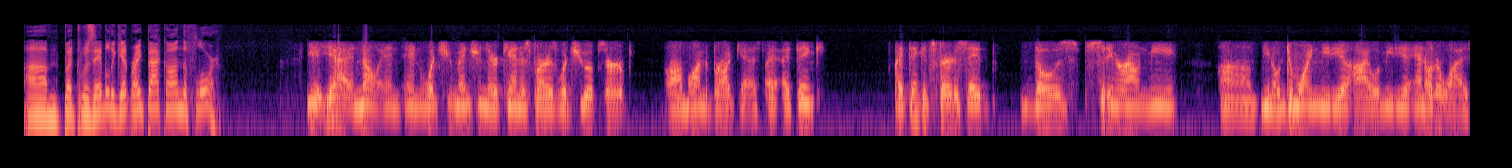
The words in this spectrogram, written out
um, but was able to get right back on the floor. Yeah, yeah, and no, and and what you mentioned there, Ken, as far as what you observed um, on the broadcast, I, I think, I think it's fair to say those sitting around me, um, you know, Des Moines media, Iowa media, and otherwise,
